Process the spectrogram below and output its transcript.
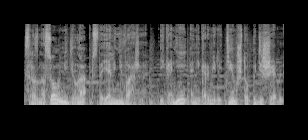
с разносолами дела обстояли неважно, и коней они кормили тем, что подешевле.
